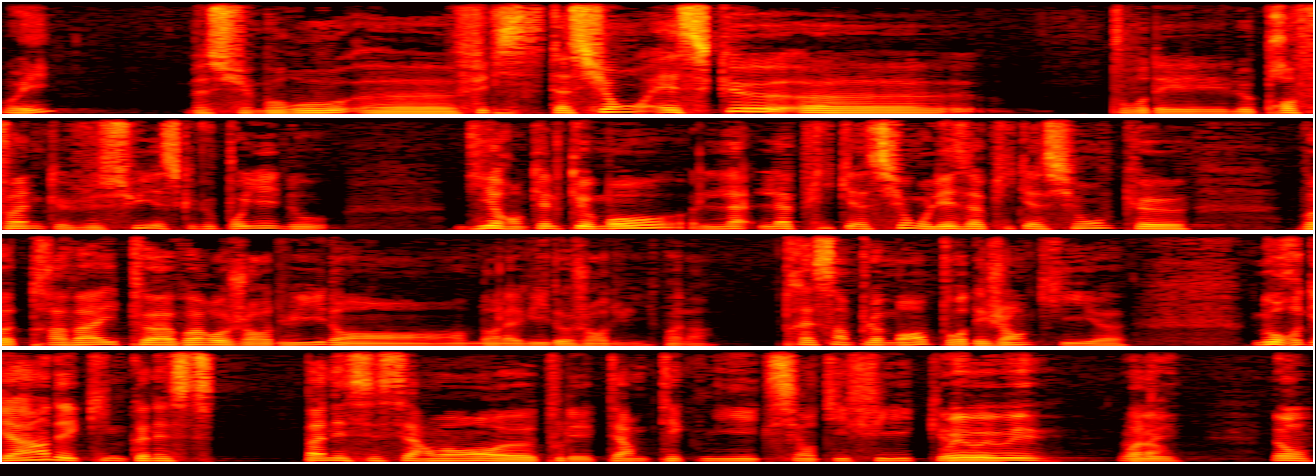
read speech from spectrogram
Oui. Monsieur Moreau, euh, félicitations. Est-ce que, euh, pour le profane que je suis, est-ce que vous pourriez nous dire en quelques mots l'application ou les applications que votre travail peut avoir aujourd'hui dans, la vie d'aujourd'hui? Voilà. Très simplement pour des gens qui euh, nous regardent et qui ne connaissent pas nécessairement tous les termes techniques, scientifiques. Oui, oui, oui. Voilà. Donc,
